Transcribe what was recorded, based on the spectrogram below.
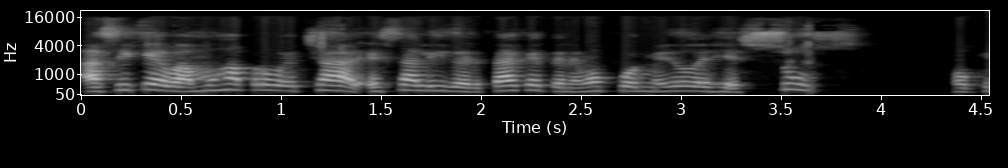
Así que vamos a aprovechar esa libertad que tenemos por medio de Jesús, ¿ok?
